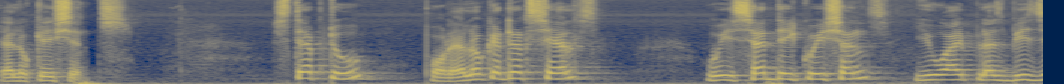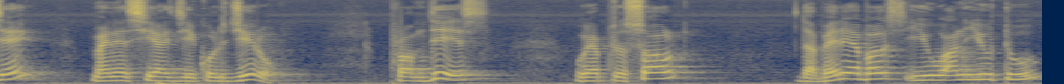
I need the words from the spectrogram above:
allocations. Step 2 for allocated cells we set the equations ui plus bj minus cij equal to 0. From this, we have to solve the variables u1, u2,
